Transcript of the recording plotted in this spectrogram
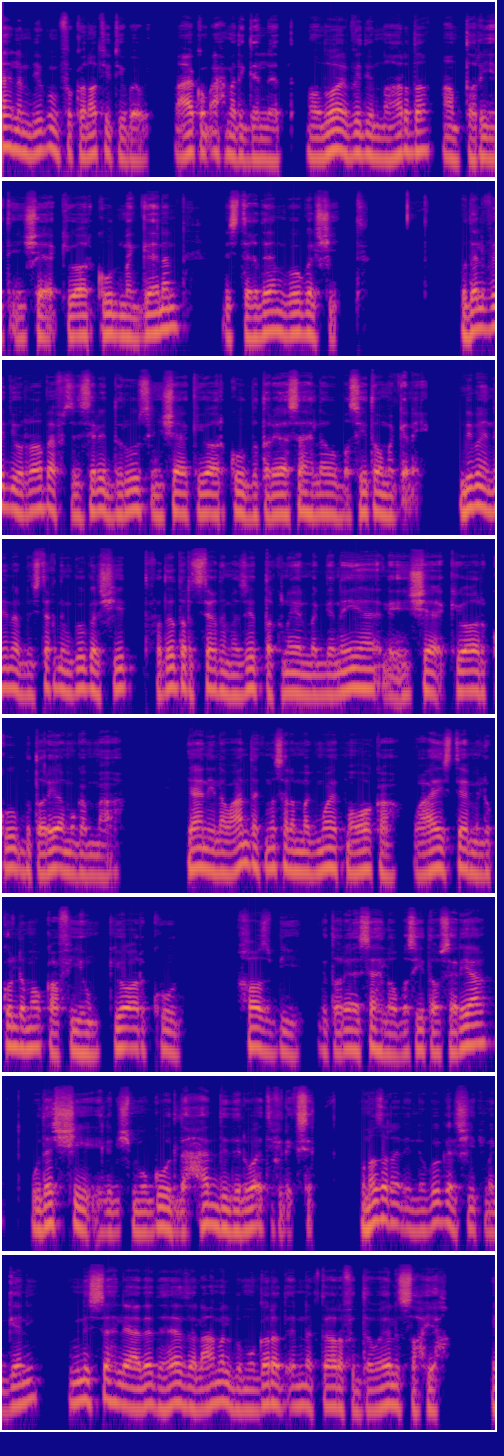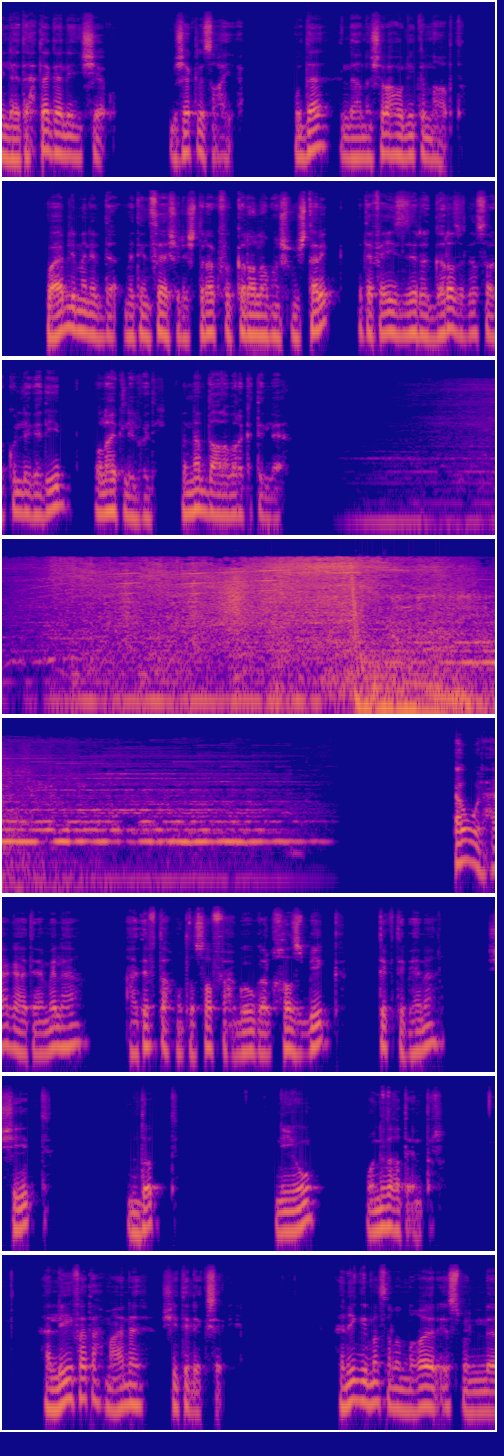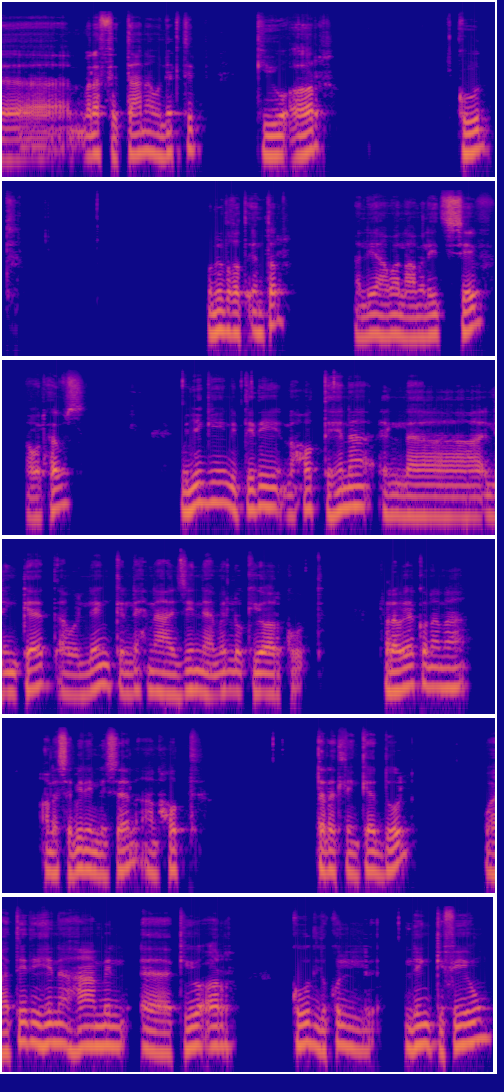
أهلا بيكم في قناة يوتيوباوي معاكم أحمد الجلاد. موضوع الفيديو النهاردة عن طريقة إنشاء QR code مجانا باستخدام Google Sheet. وده الفيديو الرابع في سلسلة دروس إنشاء QR code بطريقة سهلة وبسيطة ومجانية. بما إننا بنستخدم Google Sheet فتقدر تستخدم هذه التقنية المجانية لإنشاء QR code بطريقة مجمعة. يعني لو عندك مثلا مجموعة مواقع وعايز تعمل لكل موقع فيهم QR code خاص بيه بطريقة سهلة وبسيطة وسريعة وده الشيء اللي مش موجود لحد دلوقتي في ال Excel. ونظرا إن Google Sheet مجاني من السهل إعداد هذا العمل بمجرد إنك تعرف الدوال الصحيحة اللي هتحتاجها لإنشائه بشكل صحيح. وده اللي هنشرحه ليك النهاردة. وقبل ما نبدأ ما تنساش الاشتراك في القناة لو مش مشترك وتفعيل زر الجرس ليصل كل جديد و like للفيديو. فلنبدأ على بركة الله. أول حاجة هتعملها هتفتح متصفح جوجل خاص بيك تكتب هنا sheet dot new ونضغط enter هنلاقيه فتح معانا sheet ال Excel. هنيجي مثلا نغير اسم الملف بتاعنا ونكتب QR code ونضغط enter هنلاقيه عمل عملية ال save أو الحفظ. ونيجي نبتدي نحط هنا اللينكات أو ال link اللي إحنا عايزين نعمل له QR code. فليكن أنا على سبيل المثال هنحط ثلاث لينكات دول وهبتدي هنا هعمل QR code لكل link فيهم.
